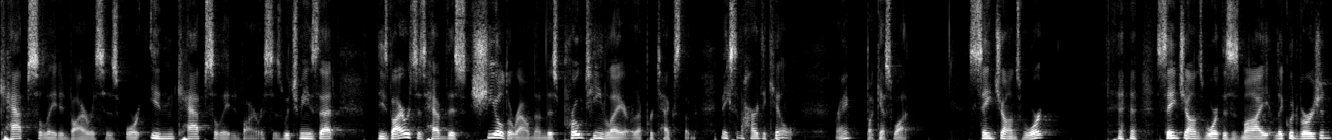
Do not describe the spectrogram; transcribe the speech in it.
capsulated viruses or encapsulated viruses, which means that these viruses have this shield around them, this protein layer that protects them, makes them hard to kill, right? But guess what? St. John's wort, St. John's wort, this is my liquid version.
